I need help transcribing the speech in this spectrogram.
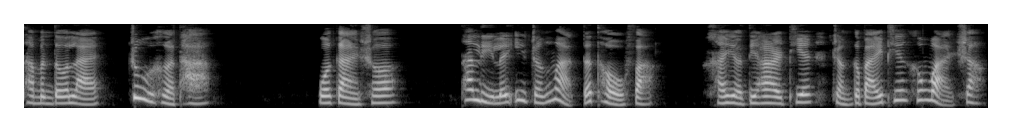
他们都来祝贺他。我敢说，他理了一整晚的头发，还有第二天整个白天和晚上，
